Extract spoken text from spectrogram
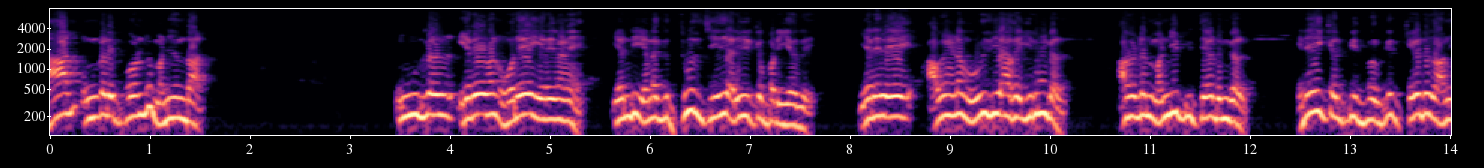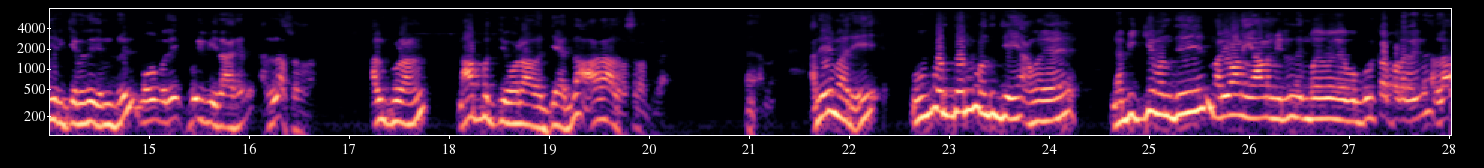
நான் உங்களைப் போன்ற மனிதன்தான். உங்கள் இறைவன் ஒரே இறைவனே என்று எனக்கு தூது செய்தி அறிவிக்கப்படுகிறது. எனவே அவனிடம் உறுதியாக இருங்கள். அவனிடம் மன்னிப்பு தேடுங்கள். இணைய கற்பிப்பதற்கு கேடுதான் இருக்கிறது என்று முகமதை கூறுவீராக அல்லாஹ் சொல்றான். அல் குரான் நாற்பத்தி ஓராவது அத்தியாயத்தில் ஆறாவது வசனத்தில். அதே மாதிரி ஒவ்வொருத்தருக்கும் வந்துட்டு அவன் நபிக்கு வந்து மறைவான ஞானம் இல்லை கொடுக்கப்படுதுன்னு நல்லா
